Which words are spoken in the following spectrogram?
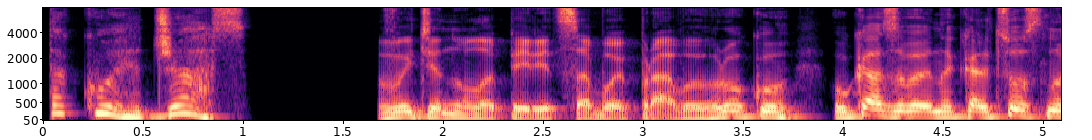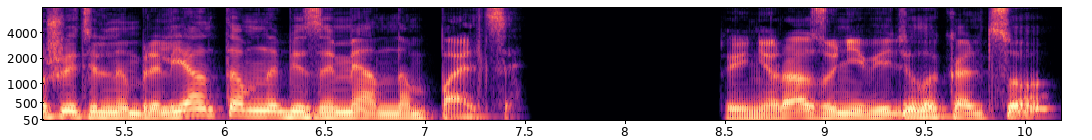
такое, Джаз?» Вытянула перед собой правую руку, указывая на кольцо с внушительным бриллиантом на безымянном пальце. «Ты ни разу не видела кольцо?»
